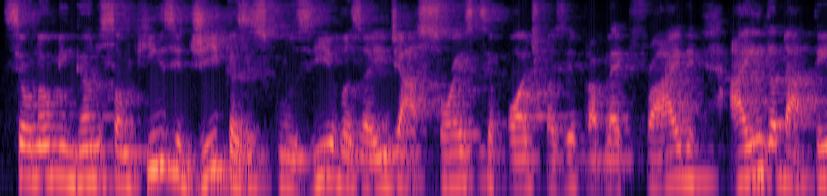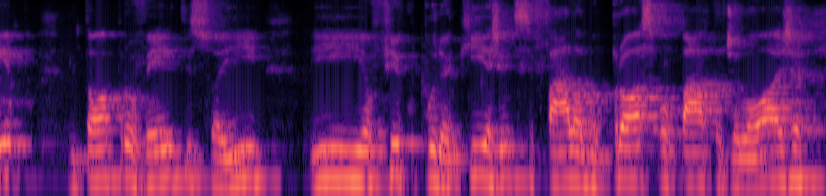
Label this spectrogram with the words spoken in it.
se eu não me engano, são 15 dicas exclusivas aí de ações que você pode fazer para Black Friday. Ainda dá tempo, então aproveita isso aí. E eu fico por aqui, a gente se fala no próximo Papo de Loja.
